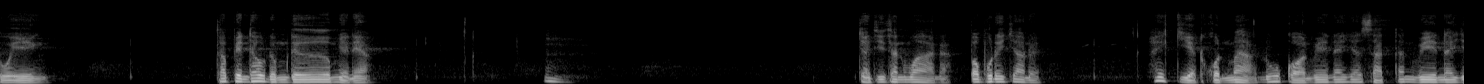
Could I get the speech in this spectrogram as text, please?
ตัวเอง ถ้าเป็นเท่าเดิมๆอย่างเนี้ยอย่างที่ท่านว่านะพระพุทธเจ้าเนี่ย ให้เกียรติคนมาก ดูก่อนเวนยสัตว์ท่านเวนย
